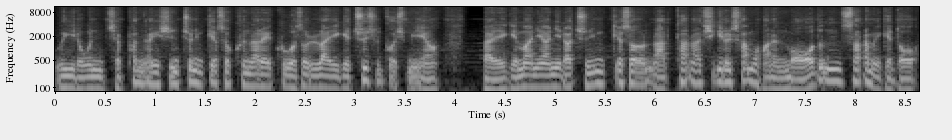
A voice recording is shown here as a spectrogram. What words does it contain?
의로운 재판장이신 주님께서 그날에 그것을 나에게 주실 것이며 나에게만이 아니라 주님께서 나타나시기를 사모하는 모든 사람에게도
